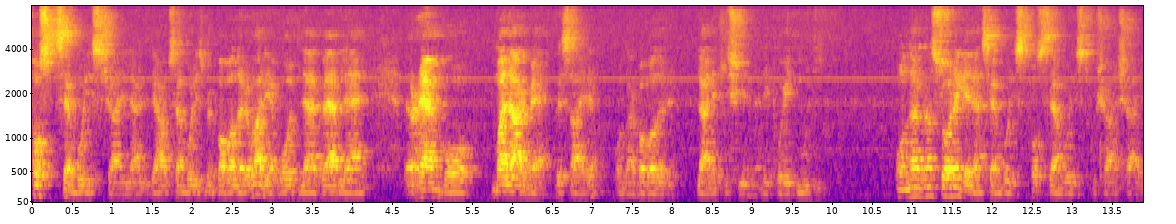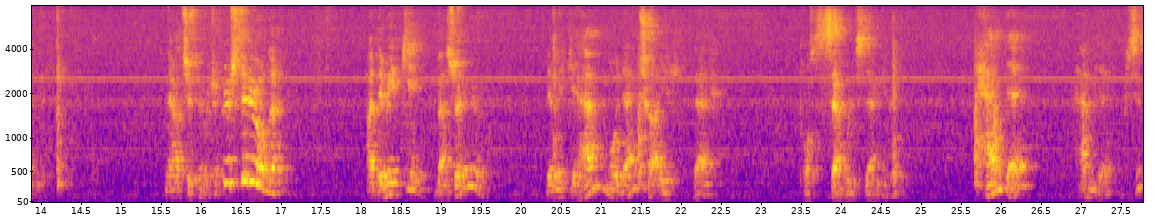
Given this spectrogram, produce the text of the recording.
post sembolist şairlerdi. Ya sembolizmin babaları var ya, Baudelaire, Verlaine, Rimbaud, Mallarmé vesaire. Onlar babaları. Lanetli şiirler, Hippolyte Moody. Onlardan sonra gelen sembolist, post sembolist kuşağın şairleri. Nihat Çetin Hoca gösteriyor onları. Ha demek ki, ben söylemiyorum. Demek ki hem modern şairler, post sembolistler gibi, hem de hem de bizim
